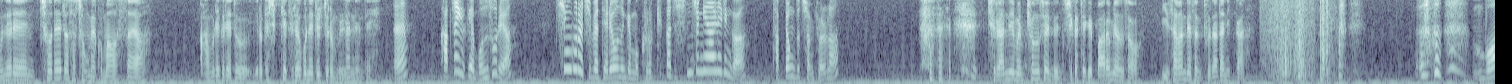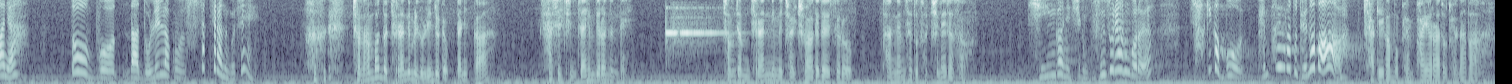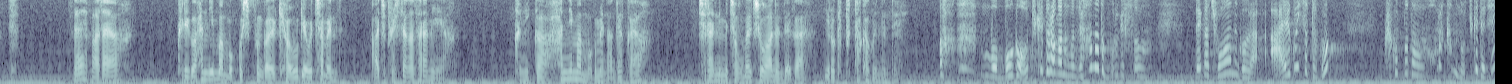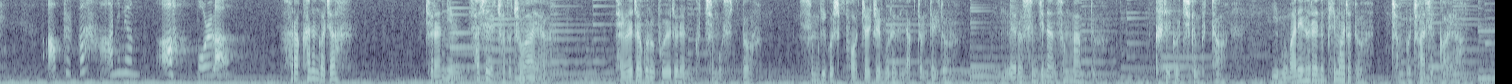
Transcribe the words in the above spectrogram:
오늘은 초대해줘서 정말 고마웠어요. 아무리 그래도 이렇게 쉽게 들여보내줄 줄은 몰랐는데. 에? 갑자기 그게 뭔 소리야? 친구를 집에 데려오는 게 뭐 그렇게까지 신중해야 할 일인가? 답변도 참 별나? 주라님은 평소에 눈치가 되게 빠르면서 이상한 데선 둔하다니까. 뭐하냐? 또 뭐 나 놀리려고 수작질하는 거지? 전 한 번도 주라님을 놀린 적이 없다니까. 사실 진짜 힘들었는데. 점점 주라님이 절 좋아하게 될수록 단냄새도 더 진해져서 이 인간이 지금 무슨 소리 하는 거래? 자기가 뭐 뱀파이어라도 되나 봐. 자기가 뭐 뱀파이어라도 되나봐. 네, 맞아요. 그리고 한 입만 먹고 싶은 걸 겨우겨우 참은 아주 불쌍한 사람이에요. 그니까 한 입만 먹으면 안 될까요? 지라님이 정말 좋아하는 내가 이렇게 부탁하고 있는데 뭐 뭐가 어떻게 돌아가는 건지 하나도 모르겠어. 내가 좋아하는 걸 아- 알고 있었다고? 그것보다 허락하면 어떻게 되지? 아플까? 아니면 아 몰라. 허락하는 거죠? 지라님 사실 저도 좋아해요. 대외적으로 보여주는 거친 모습도 숨기고 싶어 어쩔 줄 모르는 약점들도 이외로 순진한 속마음도 그리고 지금부터 이 몸 안에 흐르는 피마저도 전부 좋아질 거예요.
